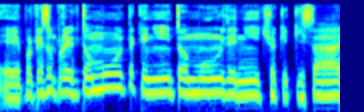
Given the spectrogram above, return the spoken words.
Eh, porque es un proyecto muy pequeñito, muy de nicho, que quizá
